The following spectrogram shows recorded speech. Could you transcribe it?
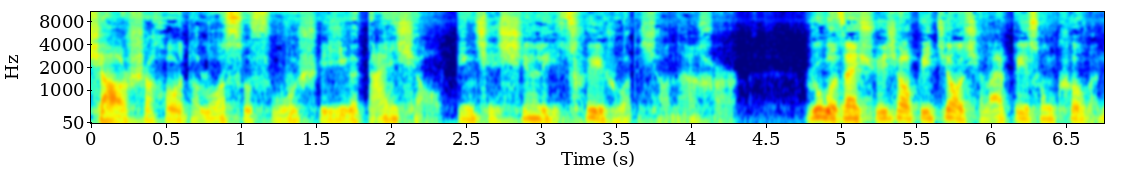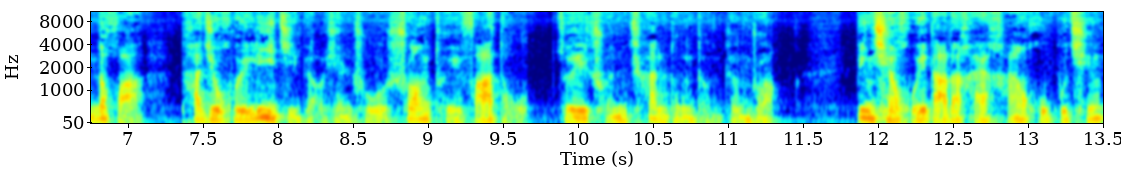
小时候的罗斯福是一个胆小并且心理脆弱的小男孩。如果在学校被叫起来背诵课文的话，他就会立即表现出双腿发抖、嘴唇颤动等症状，并且回答的还含糊不清。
